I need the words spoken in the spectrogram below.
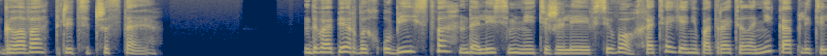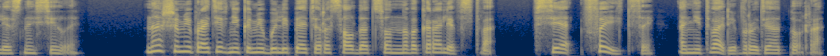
Глава 36. Два первых убийства дались мне тяжелее всего, хотя я не потратила ни капли телесной силы. Нашими противниками были пятеро солдат сонного королевства. Все фейцы, а не твари вроде Атора.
